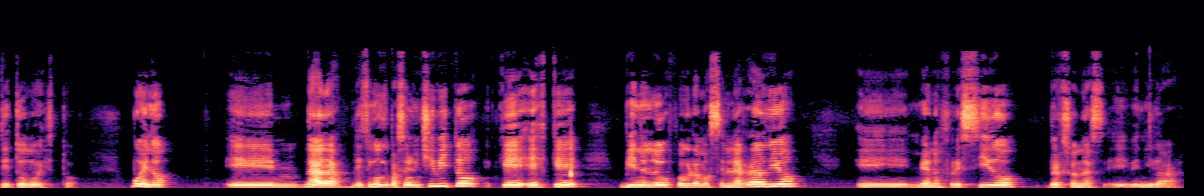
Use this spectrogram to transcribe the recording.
de todo esto. Bueno, eh, nada, les tengo que pasar un chivito, que es que Vienen nuevos programas en la radio. Eh, me han ofrecido personas eh, venir a,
